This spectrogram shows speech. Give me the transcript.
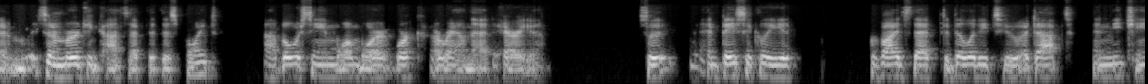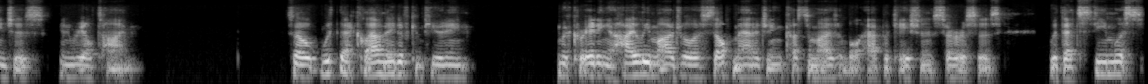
Um, it's an emerging concept at this point, uh, but we're seeing more and more work around that area. So, and basically it provides that ability to adapt and meet changes in real time. So with that cloud native computing, we're creating a highly modular, self-managing, customizable application and services with that seamless,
